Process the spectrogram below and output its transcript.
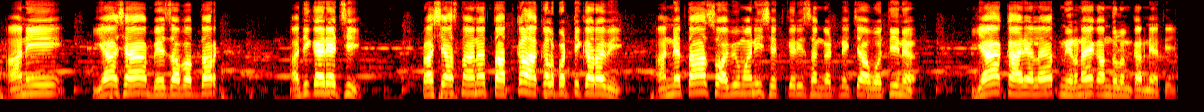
आणि या अशा बेजबाबदार अधिकाऱ्याची प्रशासनानं तात्काळ अकलपट्टी करावी अन्यथा स्वाभिमानी शेतकरी संघटनेच्या वतीनं या कार्यालयात निर्णायक आंदोलन करण्यात येईल.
